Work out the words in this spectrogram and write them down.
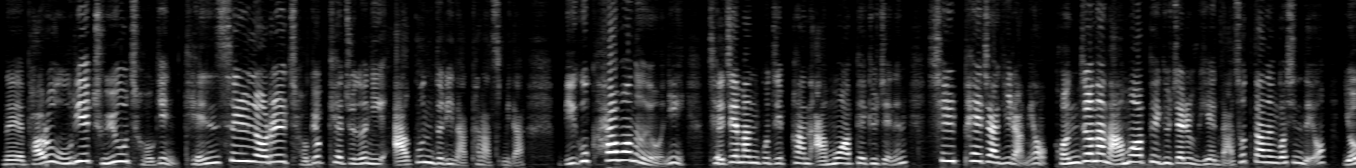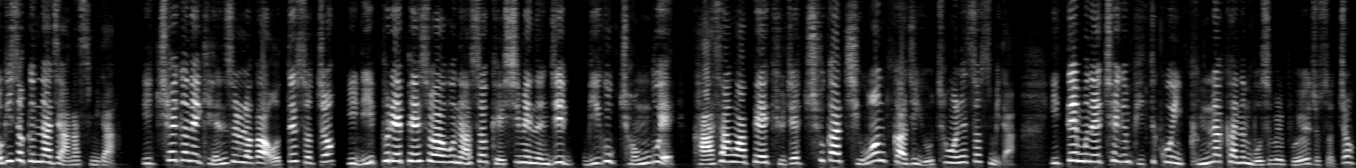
네, 바로 우리의 주요 적인 겐슬러를 저격해주는 이 아군들이 나타났습니다. 미국 하원 의원이 제재만 고집한 암호화폐 규제는 실패작이라며 건전한 암호화폐 규제를 위해 나섰다는 것인데요. 여기서 끝나지 않았습니다. 이 최근에 겐슬러가 어땠었죠? 이 리플에 패소하고 나서 괘씸했는지 미국 정부에 가상화폐 규제 추가 지원까지 요청을 했었습니다. 이 때문에 최근 비트코인 급락하는 모습을 보여줬었죠.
